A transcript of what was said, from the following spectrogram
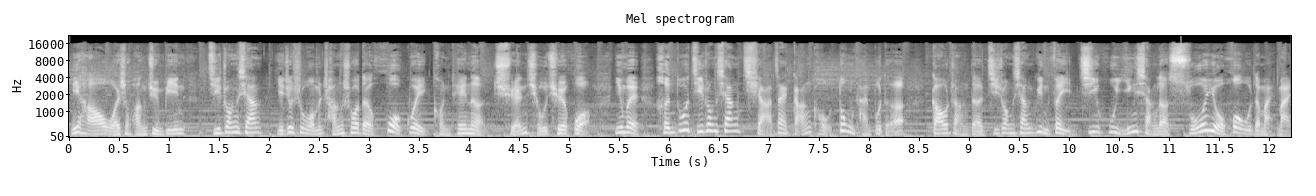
你好，我是黄俊斌。集装箱，也就是我们常说的货柜 （container），全球缺货，因为很多集装箱卡在港口动弹不得。高涨的集装箱运费几乎影响了所有货物的买卖。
